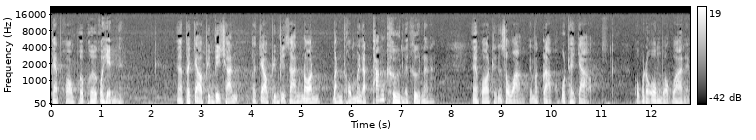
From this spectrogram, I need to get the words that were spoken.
แต่พอเพอๆก็เห็น พระเจ้าพิมพิชันพระเจ้าพิมพิสารนอนบรรทมไม่หลับทั้งคืนเลยคืนนั้นนะพอถึงสว่างก็มากราบพระพุทธเจ้า ระพุทธองค์บอกว่าเนี่ย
